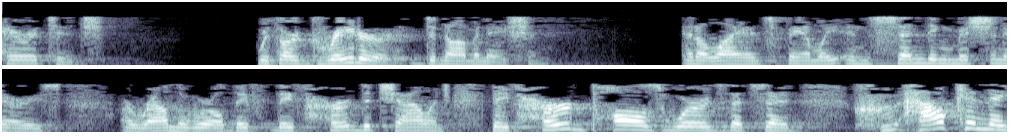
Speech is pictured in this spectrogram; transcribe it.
heritage with our greater denomination and Alliance family in sending missionaries around the world. They've, they've heard the challenge. They've heard Paul's words that said, How can they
